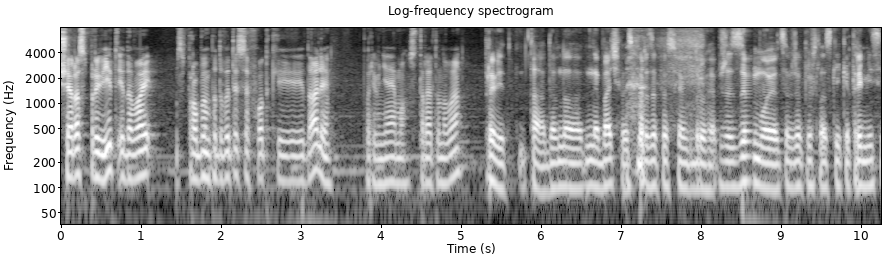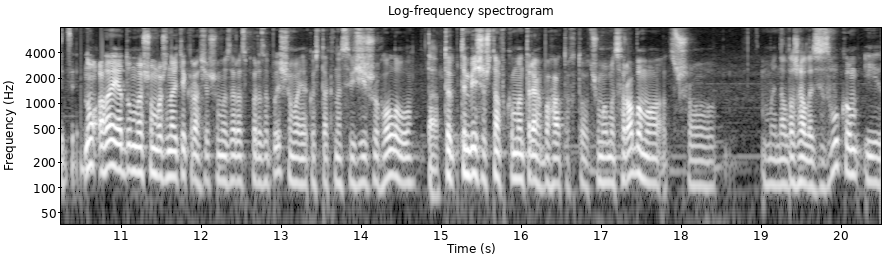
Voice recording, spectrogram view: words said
Ще раз привіт, і давай спробуємо подивитися фотки далі. Порівняємо старе та нове. Привіт. Та, давно не бачились, перезаписуємо вдруге. Вже зимою, це вже пройшло скільки три місяці. Ну, але я думаю, що може навіть і краще, що ми зараз перезапишемо якось так на свіжішу голову. Так. Тим, тим більше що там в коментарях багато хто, чому ми це робимо, що ми налажались звуком, і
